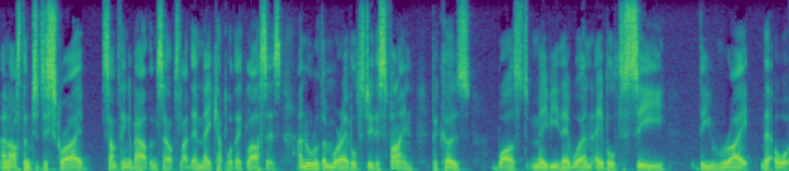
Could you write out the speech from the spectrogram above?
and asked them to describe something about themselves, like their makeup or their glasses. And all of them were able to do this fine because whilst maybe they weren't able to see the right or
